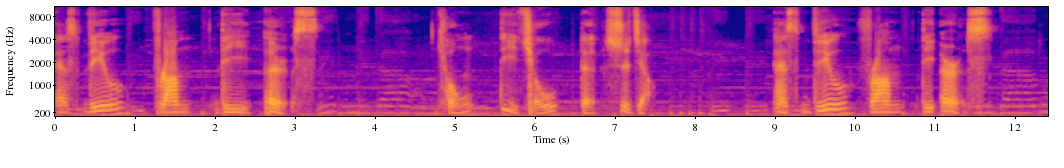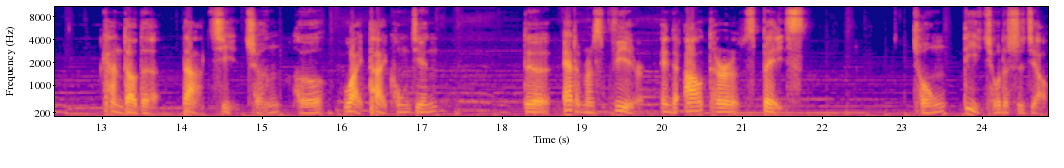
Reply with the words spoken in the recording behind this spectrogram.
as viewed from the Earth. 从地球的视角，as view from the Earth，看到的 大气层和外太空间，the atmosphere and outer space，从地球的视角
